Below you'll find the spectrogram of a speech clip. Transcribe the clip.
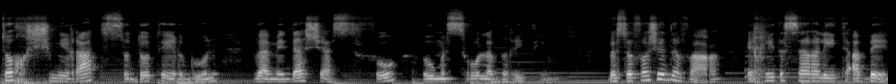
תוך שמירת סודות הארגון והמידע שאספו ומסרו לבריטים. בסופו של דבר, החליטה שרה להתאבד.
